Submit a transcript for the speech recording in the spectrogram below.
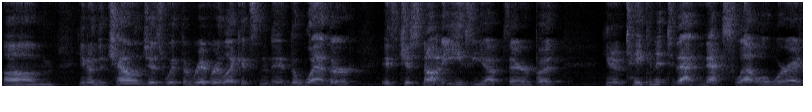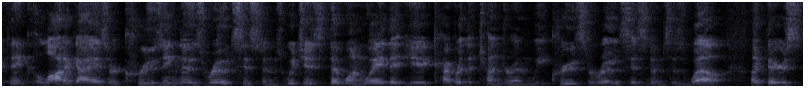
Um, you know, the challenges with the river, like it's the weather. It's just not easy up there, but you know, taking it to that next level where I think a lot of guys are cruising those road systems, which is the one way that you cover the tundra, and we cruise the road systems as well. Like there's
